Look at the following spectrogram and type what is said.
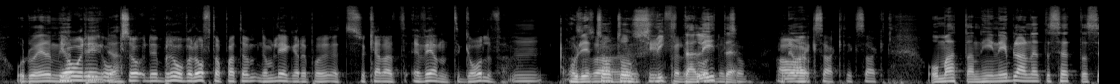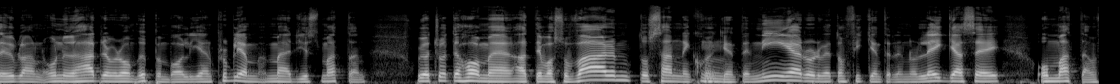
Och då är de ju Ja, och det, är också, det beror väl ofta på att de, de lägger det på ett så kallat eventgolv. Mm. Och Alltså det är ett så sånt som tillfälligt sviktar lite. liksom. Ja, var- exakt, exakt. Och mattan hinner ibland inte sätta sig ibland. Och nu hade de uppenbarligen problem med just mattan. Och jag tror att det har med att det var så varmt och sanden sjönk Mm. inte ner och du vet de fick inte den att lägga sig. Och mattan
